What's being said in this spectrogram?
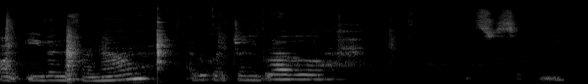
uneven for now. I look like Johnny Bravo. It's just so funny.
